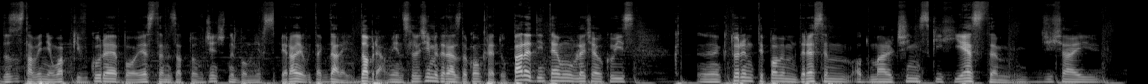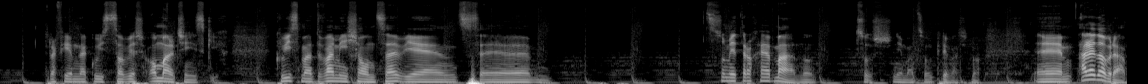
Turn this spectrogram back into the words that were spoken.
do zostawienia łapki w górę, bo jestem za to wdzięczny, bo mnie wspierają i tak dalej. Dobra, więc lecimy teraz do konkretu. Parę dni temu wleciał quiz, y, którym typowym dresem od Malczyńskich jestem. Dzisiaj trafiłem na quiz, co wiesz o Malczyńskich. Quiz ma dwa miesiące, więc... em, w sumie trochę ma, no cóż, nie ma co ukrywać, no. Em, ale dobra.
